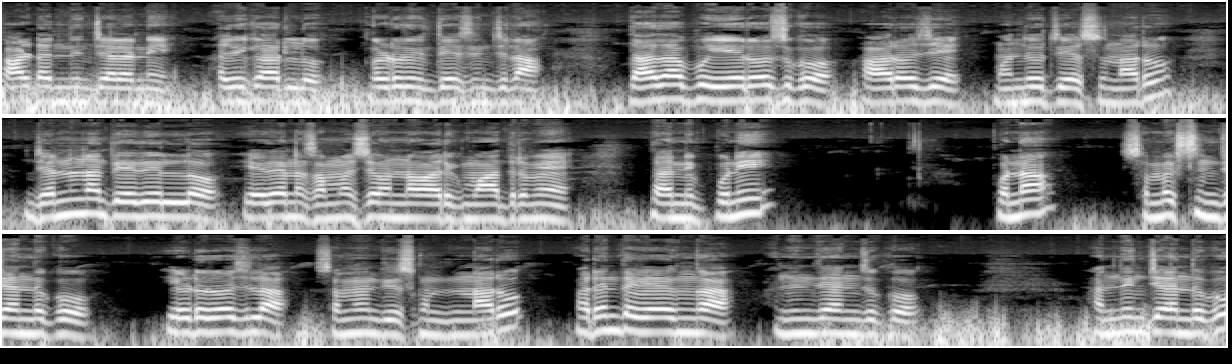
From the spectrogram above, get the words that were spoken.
కార్డు అందించాలని అధికారులు గడువు నిర్దేశించిన దాదాపు ఏ రోజుకో ఆ రోజే మంజూరు చేస్తున్నారు. జనన తేదీల్లో ఏదైనా సమస్య ఉన్న వారికి మాత్రమే దాన్ని పుని పునః సమీక్షించేందుకు ఏడు రోజుల సమయం తీసుకుంటున్నారు. మరింత వేగంగా అందించేందుకు అందించేందుకు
